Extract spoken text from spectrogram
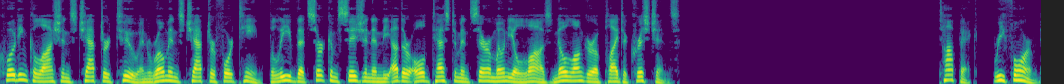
quoting Colossians chapter 2 and Romans chapter 14, believe that circumcision and the other Old Testament ceremonial laws no longer apply to Christians. Reformed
